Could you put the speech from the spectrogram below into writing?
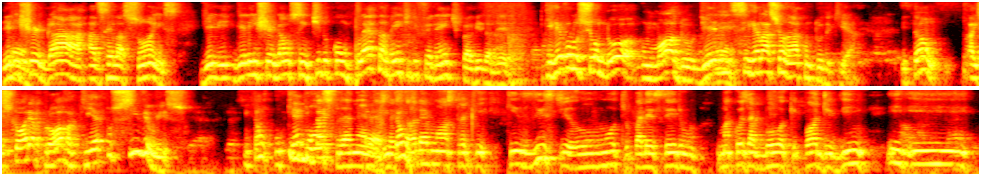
de ele é. enxergar as relações, de ele, enxergar um sentido completamente diferente para a vida dele, que revolucionou o modo de ele é. se relacionar com tudo que é. Então, a história prova que é possível isso. Então, o que é que tá mostra, tá... né? É, então... A história mostra que, que existe um outro parecer, um, uma coisa boa que pode vir e, e,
